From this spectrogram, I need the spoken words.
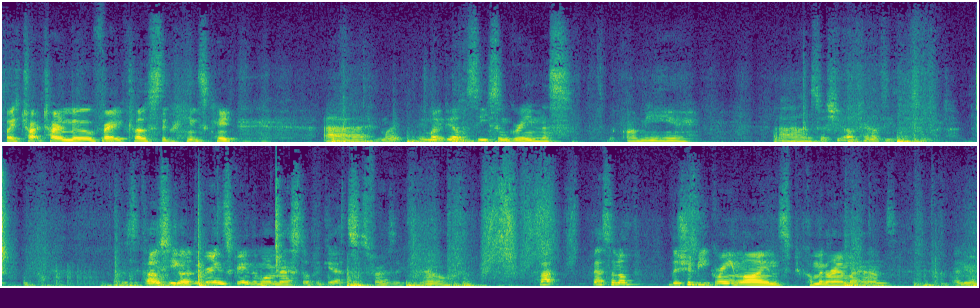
if I try, try to move very close to the green screen. Uh, might, you might be able to see some greenness on me here. Uh, especially, I'll turn off these lights Because the closer you go to the green screen, the more messed up it gets, as far as I can tell. That messing up? There should be green lines coming around my hands. Anyway,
